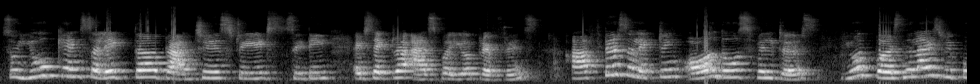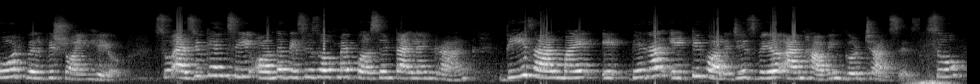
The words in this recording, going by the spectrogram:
So you can select the branches, states, city, etc. as per your preference. After selecting all those filters, your personalized report will be showing here. So as you can see on the basis of my percentile and rank, these are my, there are 80 colleges where I am having good chances. So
